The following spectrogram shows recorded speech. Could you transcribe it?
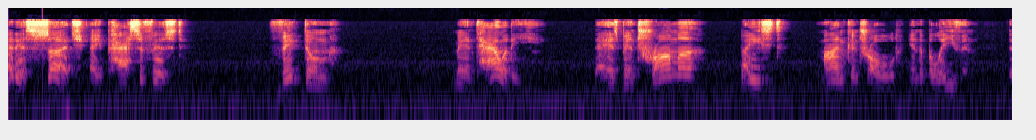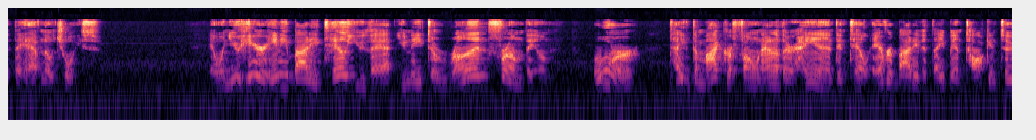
That is such a pacifist victim mentality that has been trauma based mind controlled into believing that they have no choice. And when you hear anybody tell you that, you need to run from them or take the microphone out of their hand and tell everybody that they've been talking to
